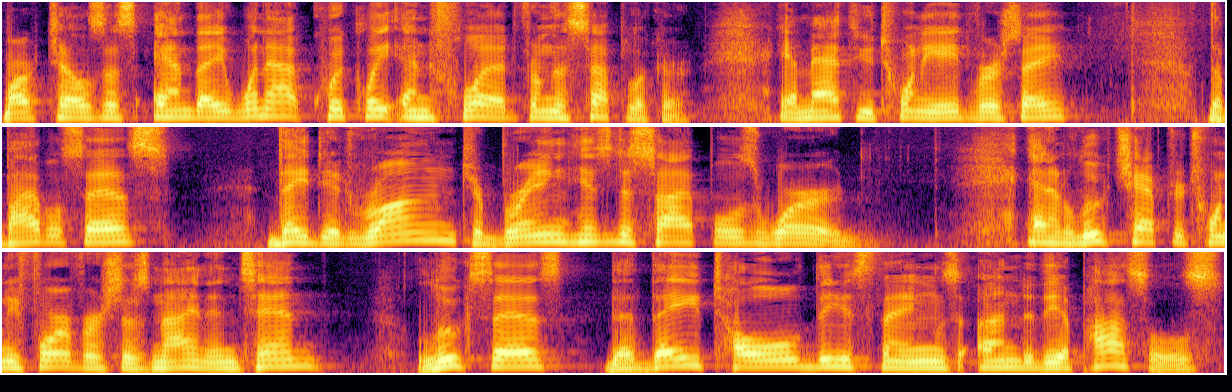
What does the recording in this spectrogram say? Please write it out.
Mark tells us, And they went out quickly and fled from the sepulchre. In Matthew 28, verse 8, the Bible says, They did run to bring his disciples word. And in Luke chapter 24, verses 9 and 10, Luke says that they told these things unto the apostles.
